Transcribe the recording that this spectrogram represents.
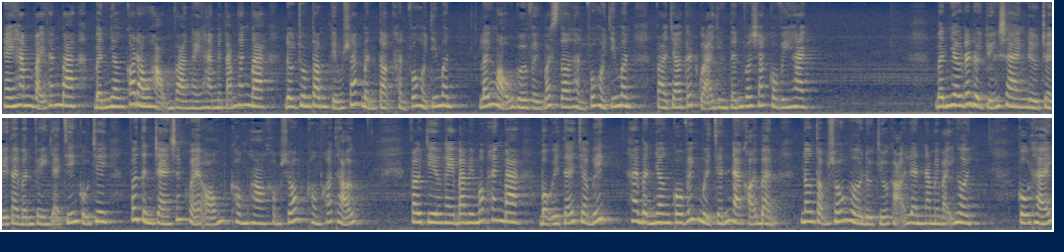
Ngày 27 tháng 3, bệnh nhân có đau họng và ngày 28 tháng 3 được Trung tâm Kiểm soát bệnh tật thành phố Hồ Chí Minh lấy mẫu gửi Viện Pasteur thành phố Hồ Chí Minh và cho kết quả dương tính với SARS-CoV-2. Bệnh nhân đã được chuyển sang điều trị tại bệnh viện Dạ chiến Củ Chi với tình trạng sức khỏe ổn, không ho, không sốt, không khó thở. Vào chiều ngày 31 tháng 3, Bộ Y tế cho biết hai bệnh nhân COVID-19 đã khỏi bệnh, nâng tổng số người được chữa khỏi lên 57 người. Cụ thể,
